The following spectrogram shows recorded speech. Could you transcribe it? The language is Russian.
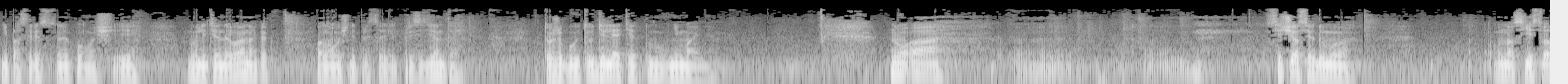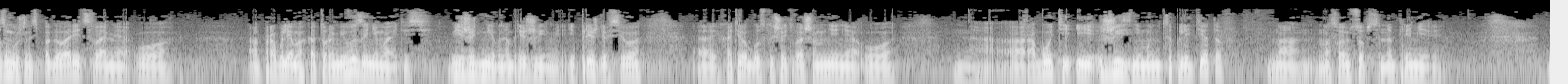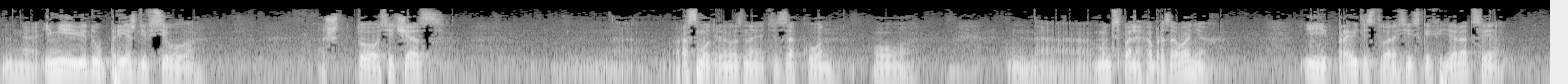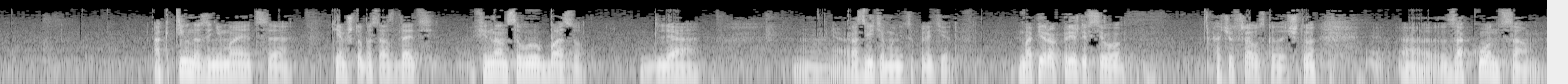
непосредственную помощь. И Валентина Ивановна, как полномочный представитель президента, тоже будет уделять этому внимание. Ну а э, сейчас, я думаю, у нас есть возможность поговорить с вами о, о проблемах, которыми вы занимаетесь в ежедневном режиме. И прежде всего, э, хотел бы услышать ваше мнение о, о работе и жизни муниципалитетов на, на своем собственном примере. Имею в виду прежде всего, что сейчас рассмотрен, вы знаете, закон о муниципальных образованиях, и правительство Российской Федерации активно занимается тем, чтобы создать финансовую базу для развития муниципалитетов. Во-первых, прежде всего, хочу сразу сказать, что Э, закон сам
